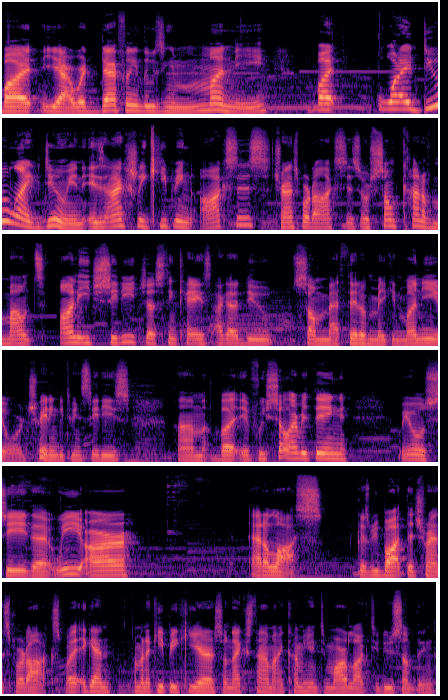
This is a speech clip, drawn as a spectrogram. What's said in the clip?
But yeah, we're definitely losing money. But what I do like doing is actually keeping oxes, transport oxes, or some kind of mounts on each city just in case I gotta do some method of making money or trading between cities. Um, but if we sell everything, we will see that we are at a loss because we bought the transport ox. But again, I'm gonna keep it here so next time I come here into Martlock to do something,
